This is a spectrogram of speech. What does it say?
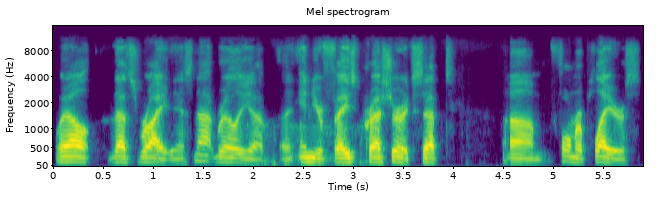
Well, that's right, and it's not really a, in-your-face pressure, except um, former players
